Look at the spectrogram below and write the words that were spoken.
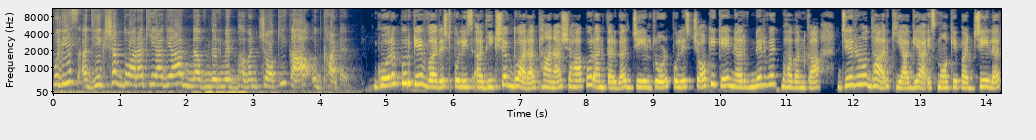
पुलिस अधीक्षक द्वारा किया गया नवनिर्मित भवन चौकी का उद्घाटन। गोरखपुर के वरिष्ठ पुलिस अधीक्षक द्वारा थाना शाहपुर अंतर्गत जेल रोड पुलिस चौकी के नवनिर्मित भवन का जीर्णोद्धार किया गया। इस मौके पर जेलर,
